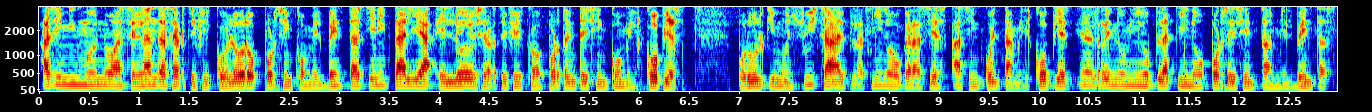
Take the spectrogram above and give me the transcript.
Asimismo, en Nueva Zelanda certificó el oro por 5.000 ventas y en Italia el oro certificado por 35.000 copias. Por último, en Suiza el platino gracias a 50.000 copias y en el Reino Unido platino por 60.000 ventas.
